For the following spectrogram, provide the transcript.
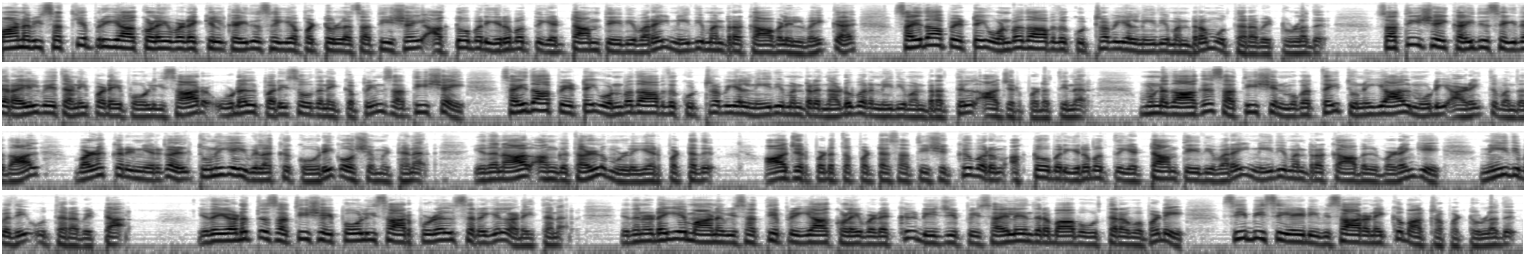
மாணவி சத்யபிரியா கொலை வழக்கில் கைது செய்யப்பட்டுள்ள சதீஷை அக்டோபர் இருபத்தி எட்டாம் தேதி வரை நீதிமன்ற காவலில் வைக்க சைதாப்பேட்டை ஒன்பதாவது குற்றவியல் நீதிமன்றம் உத்தரவிட்டுள்ளது. சதீஷை கைது செய்த ரயில்வே தனிப்படை போலீசார் உடல் பரிசோதனைக்கு பின் சதீஷை சைதாப்பேட்டை ஒன்பதாவது குற்றவியல் நீதிமன்ற நடுவர் நீதிமன்றத்தில் ஆஜர்படுத்தினர். முன்னதாக சதீஷின் முகத்தை துணியால் மூடி அழைத்து வந்ததால் வழக்கறிஞர்கள் துணியை விலக்க கோரி கோஷமிட்டனர். இதனால் அங்கு தள்ளுமுள்ளு ஏற்பட்டது. ஆஜர்படுத்தப்பட்ட சதீஷுக்கு வரும் அக்டோபர் இருபத்தி எட்டாம் தேதி வரை நீதிமன்ற காவல் வழங்கி நீதிபதி உத்தரவிட்டார். இதையடுத்து சதீஷை போலீசார் புழல் சிறையில் அடைத்தனர். இதனிடையே மாணவி சத்யபிரியா கொலை வழக்கு டிஜிபி சைலேந்திரபாபு உத்தரவுப்படி சிபிசிஐடி விசாரணைக்கு மாற்றப்பட்டுள்ளது.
